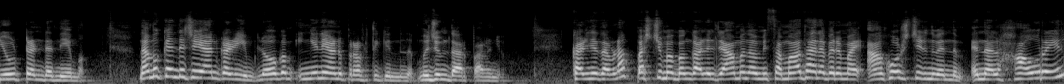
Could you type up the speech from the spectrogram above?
ന്യൂട്ടന്റെ നിയമം. നമുക്കെന്ത് ചെയ്യാൻ കഴിയും? ലോകം ഇങ്ങനെയാണ് പ്രവർത്തിക്കുന്നത് മജുംദാർ പറഞ്ഞു. കഴിഞ്ഞ തവണ പശ്ചിമ ബംഗാളിൽ രാമനവമി സമാധാനപരമായി ആഘോഷിച്ചിരുന്നുവെന്നും എന്നാൽ ഹൗറയിൽ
